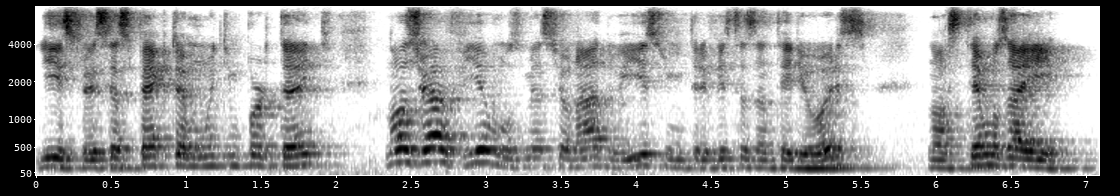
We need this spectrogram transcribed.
Isso, esse aspecto é muito importante. Nós já havíamos mencionado isso em entrevistas anteriores. Nós temos aí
